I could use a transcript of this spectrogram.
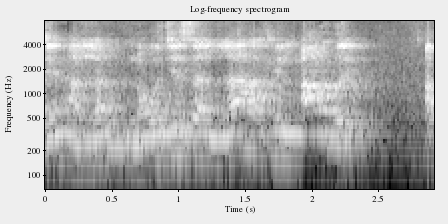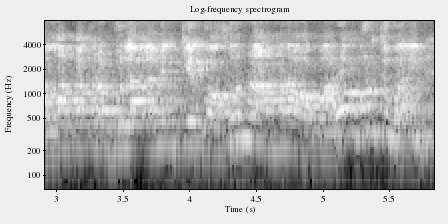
জিন, আল্লাহ, নওজিজাল্লাহ ফিল আরদ। আল্লাহ পাক রব্বুল আলামিনকে কখনো আমরা করতে পারি না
